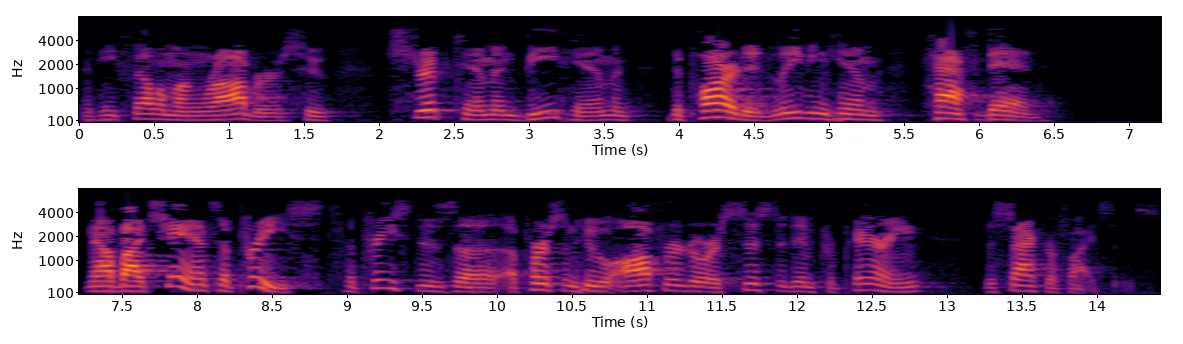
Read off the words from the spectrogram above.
and he fell among robbers who stripped him and beat him and departed, leaving him half dead. Now, by chance, a priest, a priest is a, a, person who offered or assisted in preparing the sacrifices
